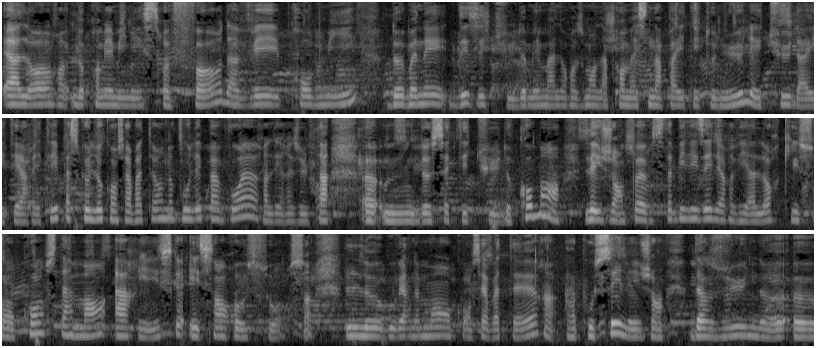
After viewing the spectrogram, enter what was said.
Et alors, le Premier ministre Ford avait promis de mener des études, mais malheureusement, la promesse n'a pas été tenue. L'étude a été arrêtée parce que le conservateur ne voulait pas voir les résultats de cette étude. Comment les gens peuvent stabiliser leur vie alors qu'ils sont constamment à risque et sans ressources? Le gouvernement conservateur a poussé les gens dans une euh,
